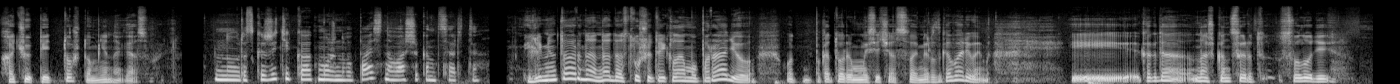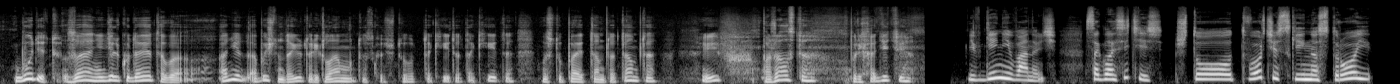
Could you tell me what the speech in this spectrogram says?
хочу петь то, что мне навязывают. Ну, расскажите, как можно попасть на ваши концерты? Элементарно, надо слушать рекламу по радио, вот, по которым мы сейчас с вами разговариваем. И когда наш концерт с Володей будет, за недельку до этого они обычно дают рекламу, так сказать, что вот такие-то, такие-то, выступает там-то, там-то. И, пожалуйста, приходите. Евгений Иванович, согласитесь, что творческий настрой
